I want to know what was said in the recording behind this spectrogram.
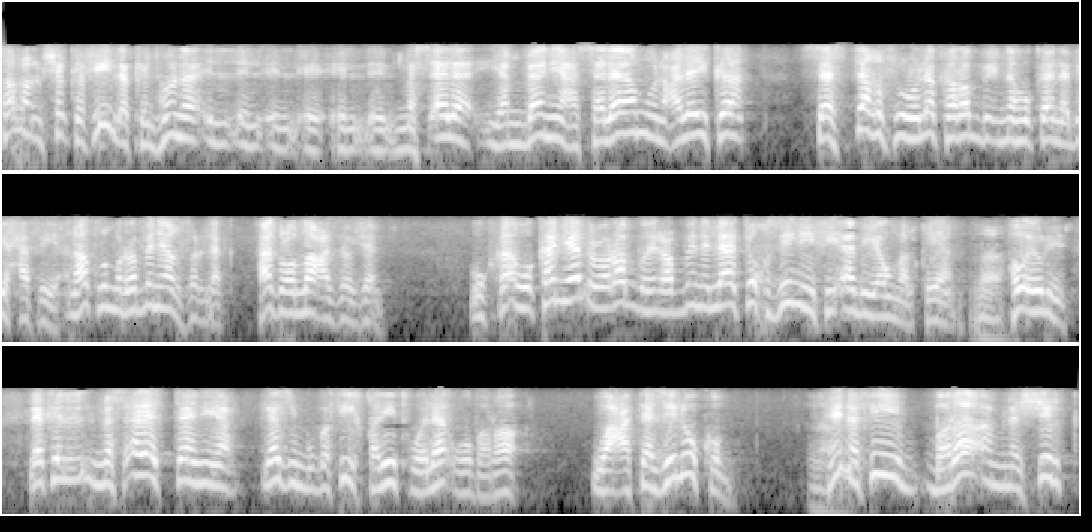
طبعا شك فيه لكن هنا ال- ال- ال- ال- المسألة ينبني سلام عليك سأستغفر لك ربي إنه كان بي حفيا أنا أطلب من ربنا يغفر لك. هدعو الله عز وجل. وكان يدعو رب ربنا لا تخزني في أبي يوم القيامة. نعم. هو يريد. لكن المسألة الثانية لازم يبقى فيه قضية ولاء وبراء. واعتزلكم. نعم. هنا في براءة من الشرك.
